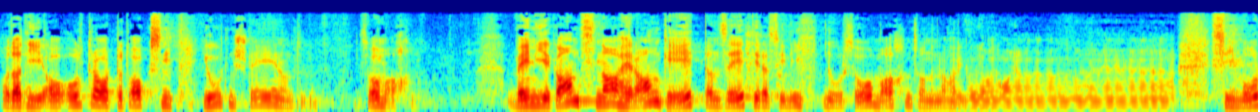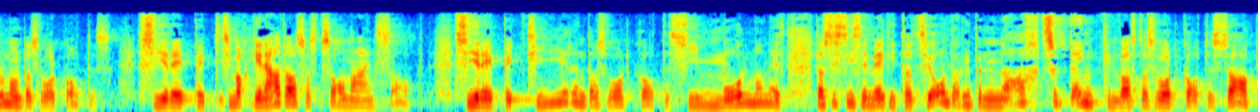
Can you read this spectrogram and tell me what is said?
Da die ultraorthodoxen Juden stehen und so machen. Wenn ihr ganz nah herangeht, dann seht ihr, dass sie nicht nur so machen, sondern nachher Sie murmeln das Wort Gottes. Sie repetieren. Sie machen genau das, was Psalm 1 sagt. Sie repetieren das Wort Gottes. Sie murmeln es. Das ist diese Meditation, darüber nachzudenken, was das Wort Gottes sagt.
